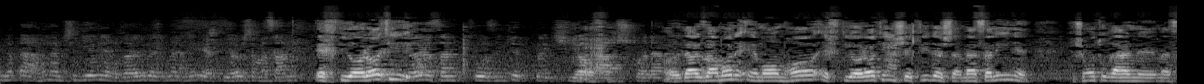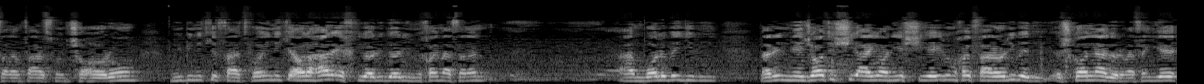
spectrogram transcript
اینا به هر حال همیشه یه مقداری به این معنی اختیار بشه مثلا اختیاراتی اختیار مثلا توضیح که به کیا پخش کنن. آره، در زمان امام ها اختیارات این شکلی داشتن. مسئله اینه که شما تو قرن مثلا فرض کنید چهارم می‌بینید که فتوا اینه که حالا هر اختیاری داری می‌خوای مثلا اموالو بگیری برای نجات شیعیان یه شیعی رو می‌خوای فراری بدی. اشکال نداره. مثلا یه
